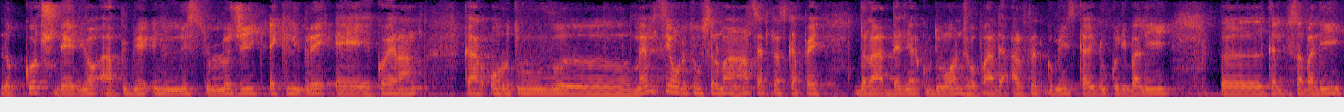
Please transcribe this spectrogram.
le coach des Lions a publié une liste logique, équilibrée et cohérente, car on retrouve, euh, même si on retrouve seulement hein, rescapés de la dernière Coupe du Monde, je vous parle d'Alfred Gomis, Khalidou Koulibaly, euh, Khalidou Sabali,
